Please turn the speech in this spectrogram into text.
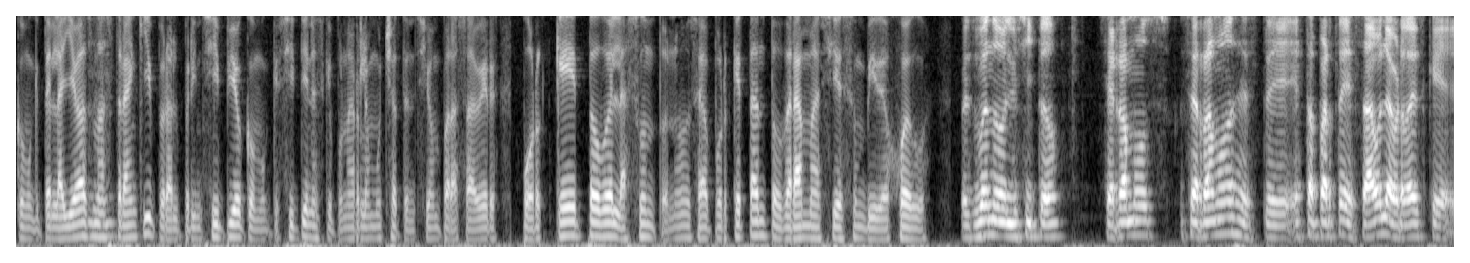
como que te la llevas más tranqui, pero al principio como que sí tienes que ponerle mucha atención para saber por qué todo el asunto, ¿no? O sea, por qué tanto drama si es un videojuego. Pues bueno, Luisito, cerramos, cerramos este, esta parte de Sao, la verdad es que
